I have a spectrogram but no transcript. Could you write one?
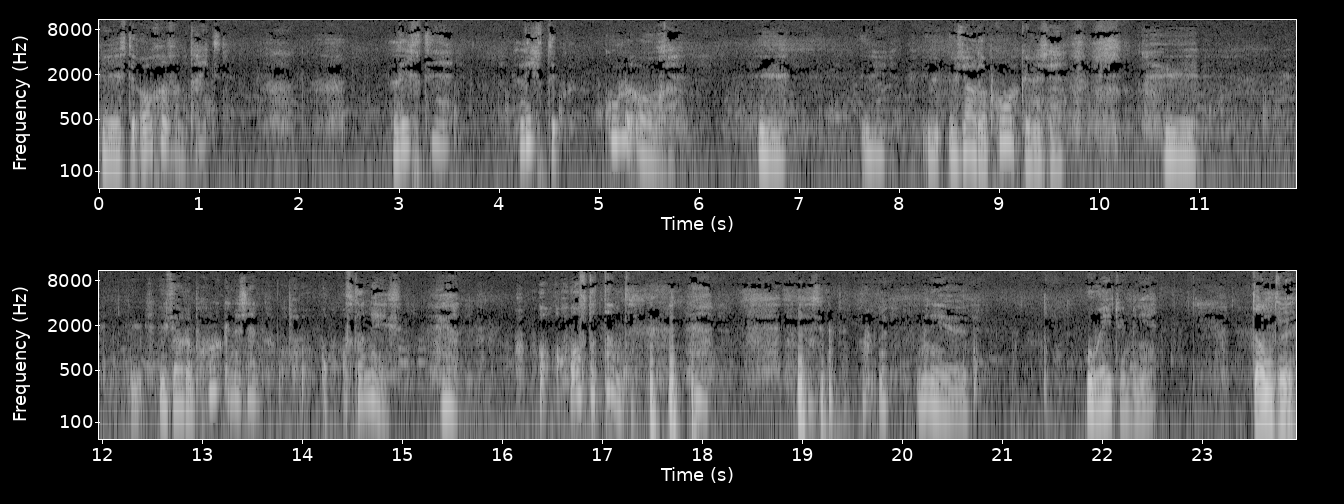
U heeft de ogen van Trix. Lichte... Lichte, koele ogen. U... U, u, zou de broer kunnen zijn. U, u, zou de broer kunnen zijn. Of, of de neef. Ja. Of de tante. Ja. Meneer, hoe heet u, meneer? Tante.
